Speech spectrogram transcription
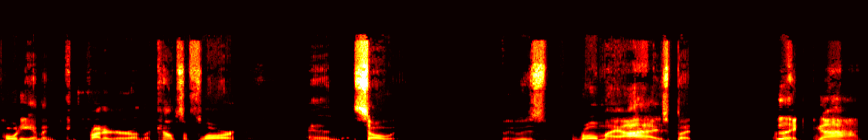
podium and confronted her on the council floor, and so it was roll my eyes, but good God,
